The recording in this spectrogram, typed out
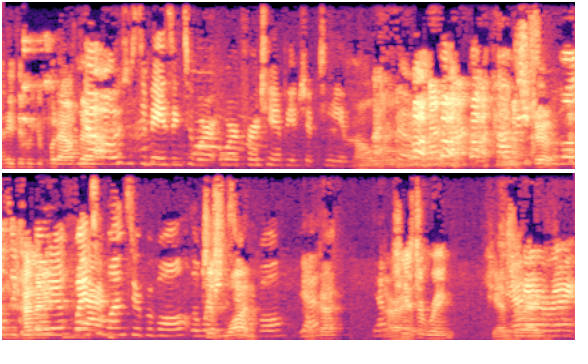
Anything we could put out there? No, it was just amazing to work, work for a championship team. Oh, my So- How many. Super Bowls did you How go to? Went to one Super Bowl, the winning Just one. Super Bowl. Yes. Okay. Yep. All She has a ring. She has She a ring. a ring.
